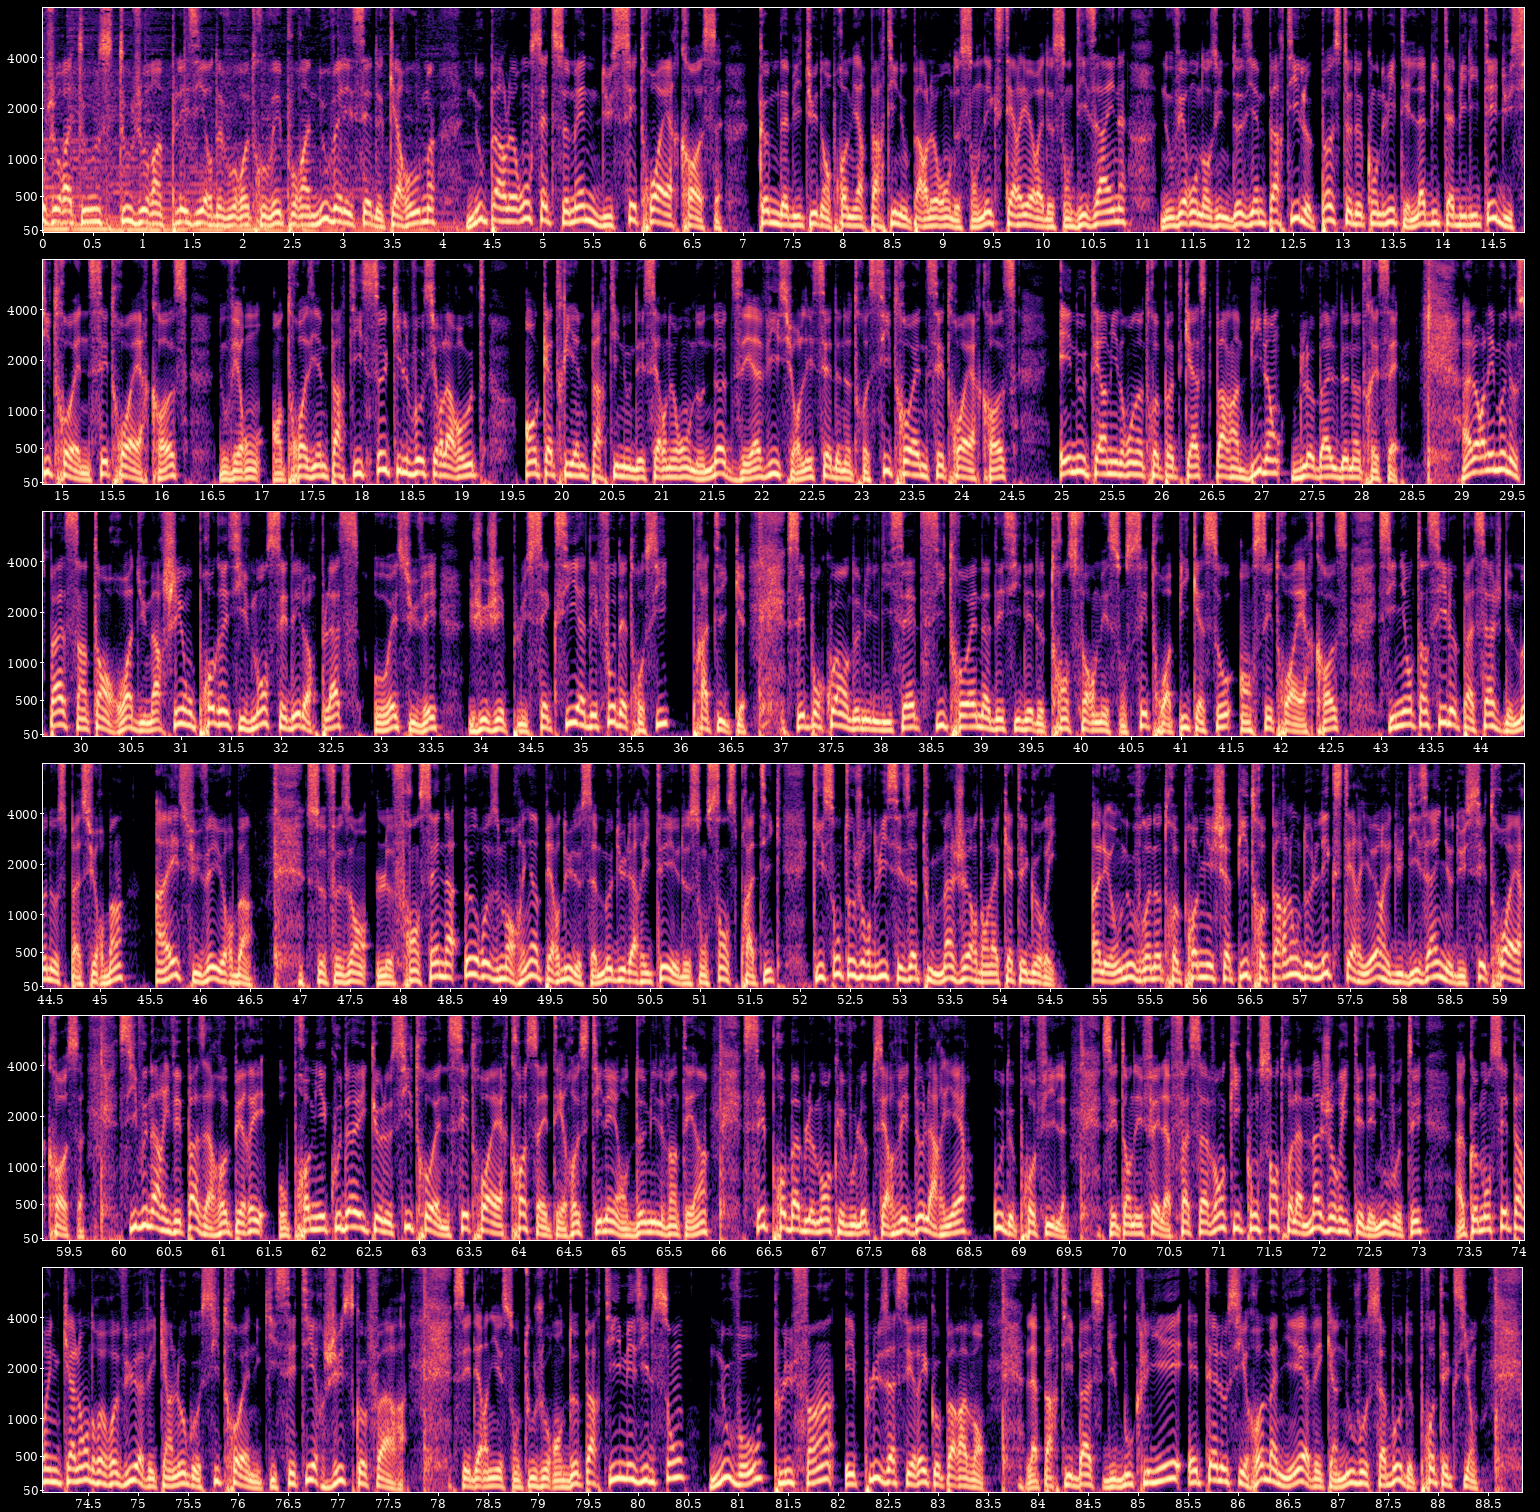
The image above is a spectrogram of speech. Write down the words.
Bonjour à tous, toujours un plaisir de vous retrouver pour un nouvel essai de Caroom. Nous parlerons cette semaine du C3 Aircross. Comme d'habitude, en première partie, nous parlerons de son extérieur et de son design. Nous verrons dans une deuxième partie le poste de conduite et l'habitabilité du Citroën C3 Aircross. Nous verrons en troisième partie ce qu'il vaut sur la route. En quatrième partie, nous décernerons nos notes et avis sur l'essai de notre Citroën C3 Aircross et nous terminerons notre podcast par un bilan global de notre essai. Alors les monospaces, un temps roi du marché, ont progressivement cédé leur place aux SUV, jugés plus sexy à défaut d'être aussi pratiques. C'est pourquoi en 2017, Citroën a décidé de transformer son C3 Picasso en C3 Aircross, signant ainsi le passage de monospace urbain à SUV urbain. Ce faisant, le français n'a heureusement rien perdu de sa modularité et de son sens pratique, qui sont aujourd'hui ses atouts majeurs dans la catégorie. Allez, on ouvre notre premier chapitre, parlons de l'extérieur et du design du C3 Aircross. Si vous n'arrivez pas à repérer au premier coup d'œil que le Citroën C3 Aircross a été restylé en 2021, c'est probablement que vous l'observez de l'arrière ou de profil. C'est en effet la face avant qui concentre la majorité des nouveautés, à commencer par une calandre revue avec un logo Citroën qui s'étire jusqu'au phare. Ces derniers sont toujours en deux parties, mais ils sont nouveau, plus fin et plus acéré qu'auparavant. La partie basse du bouclier est elle aussi remaniée avec un nouveau sabot de protection.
